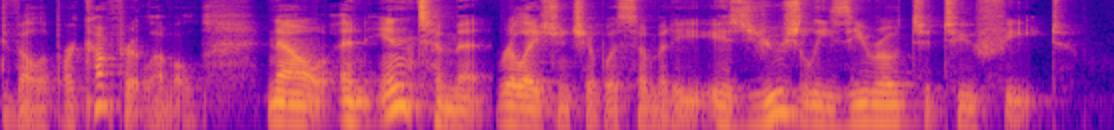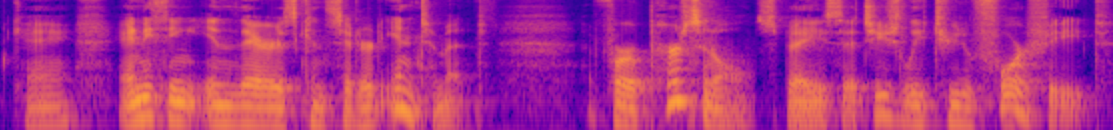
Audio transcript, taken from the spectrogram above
develop our comfort level. Now, an intimate relationship with somebody is usually zero to two feet. Okay? Anything in there is considered intimate. For a personal space, it's usually two to four feet.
